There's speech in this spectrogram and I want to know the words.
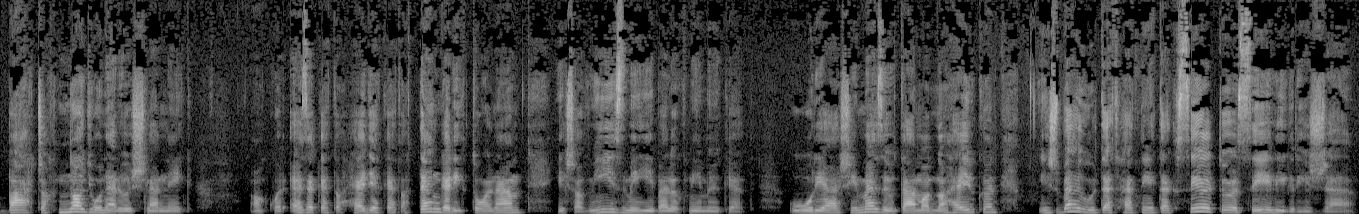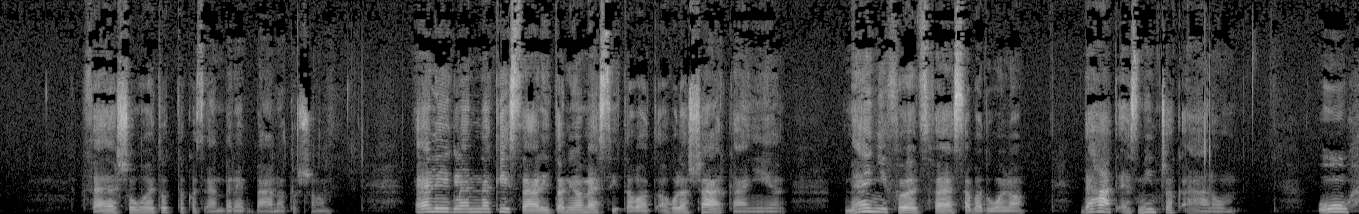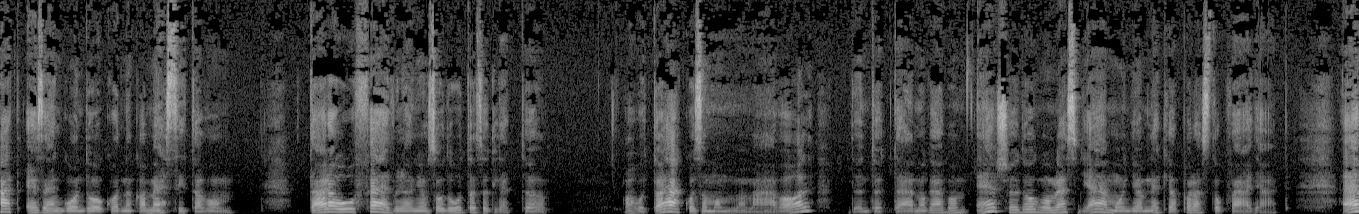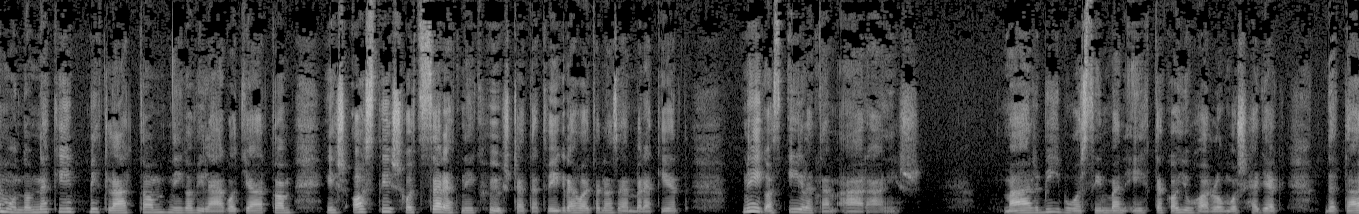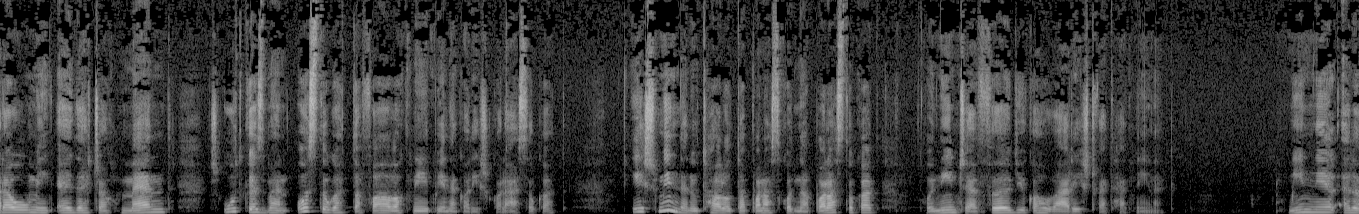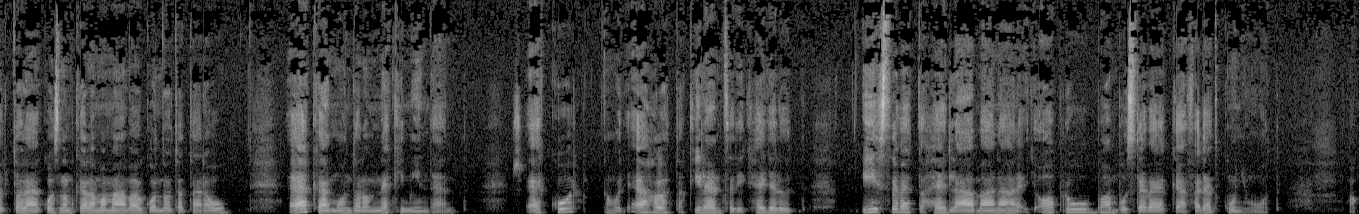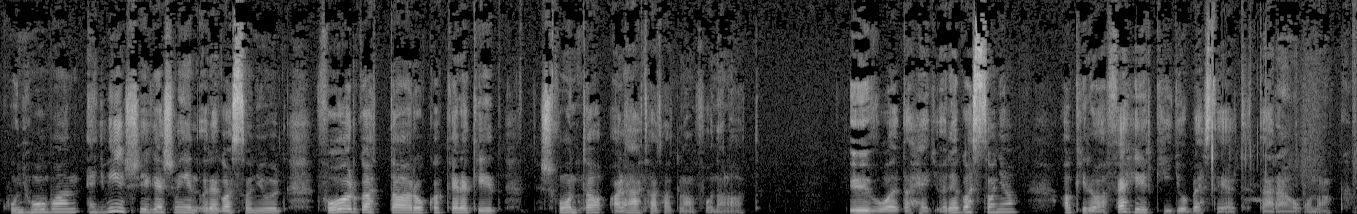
Bárcsak nagyon erős lennék, akkor ezeket a hegyeket a tengerig tolnám, és a víz mélyébe lökném őket. Óriási mező támadna helyükön, és beültethetnétek széltől szélig rizssel. Felsóhajtottak az emberek bánatosan. Elég lenne kiszállítani a messzi tavat, ahol a sárkány él. Mennyi föld felszabadulna, de hát ez mind csak álom. Ó, hát ezen gondolkodnak a messzi tavon. Taraó felvillanyozódott az ötlettől. Ahogy találkozom a mamával, döntötte el magában, első dolgom lesz, hogy elmondjam neki a parasztok vágyát. Elmondom neki, mit láttam, míg a világot jártam, és azt is, hogy szeretnék hőstetet végrehajtani az emberekért, még az életem árán is. Már bíbor színben égtek a juharlombos hegyek, de Taraó még egyre csak ment, s útközben osztogatta falvak népének a riskolászokat. És mindenütt hallotta panaszkodni a parasztokat, hogy nincsen földjük, ahová rist vethetnének. Minél előbb találkoznom kell a mamával, gondolta Taraó. El kell mondanom neki mindent. És ekkor, ahogy elhaladt a kilencedik hegy előtt, észrevett a hegy lábánál egy apró bambuszlevelekkel fedett kunyhót. A kunyhóban egy vénséges vén öregasszony ült, forgatta a rokka kerekét, és fonta a láthatatlan fonalat. Ő volt a hegy öregasszonya, akiről a fehér kígyó beszélt Taraónak.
